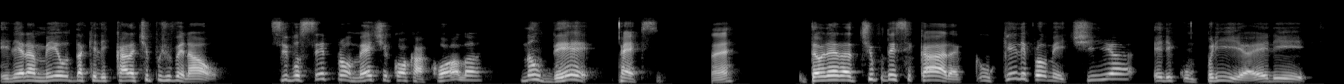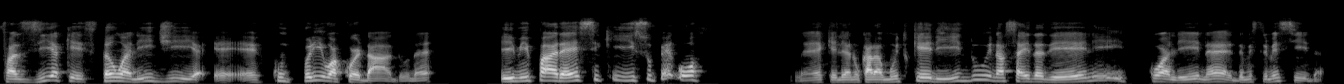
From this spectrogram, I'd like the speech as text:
ele era meio daquele cara tipo Juvenal. Se você promete Coca-Cola, não dê Pepsi, né? Então ele era tipo desse cara, o que ele prometia, ele cumpria, ele fazia questão ali de é, é, cumprir o acordado, né? E me parece que isso pegou, né? Que ele era um cara muito querido e na saída dele ficou ali, né? Deu uma estremecida.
